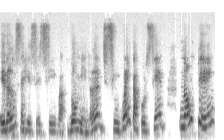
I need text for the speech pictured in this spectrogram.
herança recessiva dominante, 50% não tem,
